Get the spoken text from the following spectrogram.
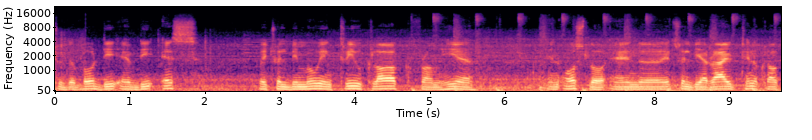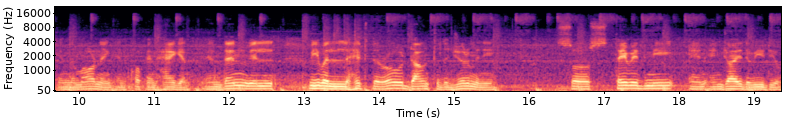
to the boat DFDS which will be moving 3 o'clock from here in Oslo. And uh, it will be arrived 10 o'clock in the morning in Copenhagen. And then we'll we will hit the road down to the Germany. So stay with me and enjoy the video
